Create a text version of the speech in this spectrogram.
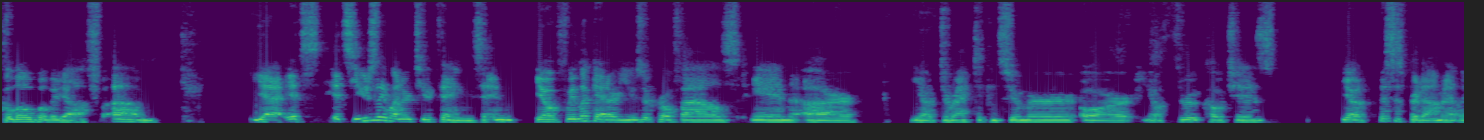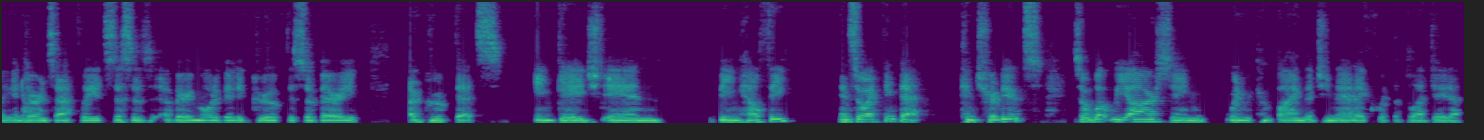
globally off. Um, yeah, it's it's usually one or two things, and you know, if we look at our user profiles in our you know direct to consumer or you know through coaches, you know, this is predominantly endurance athletes. This is a very motivated group. This is a very a group that's engaged in being healthy. And so I think that contributes. So what we are seeing when we combine the genetic with the blood data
